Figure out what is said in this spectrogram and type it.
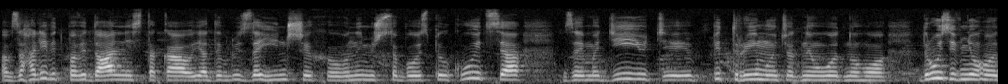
А Взагалі відповідальність така. Я дивлюсь за інших. Вони між собою спілкуються, взаємодіють, е, підтримують одне одного. Друзі в нього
